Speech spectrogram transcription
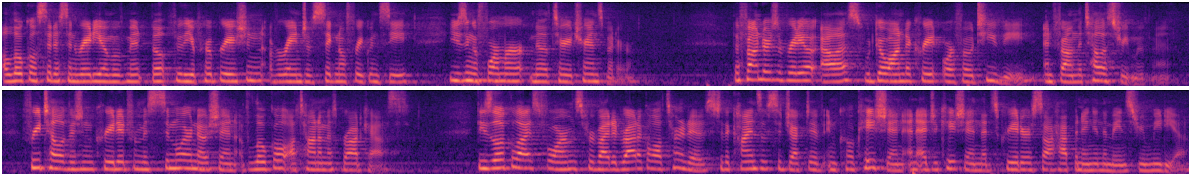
a local citizen radio movement built through the appropriation of a range of signal frequency using a former military transmitter. The founders of Radio Alice would go on to create Orfeo TV and found the Telestreet movement, free television created from a similar notion of local autonomous broadcast. These localized forms provided radical alternatives to the kinds of subjective inculcation and education that its creators saw happening in the mainstream media.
